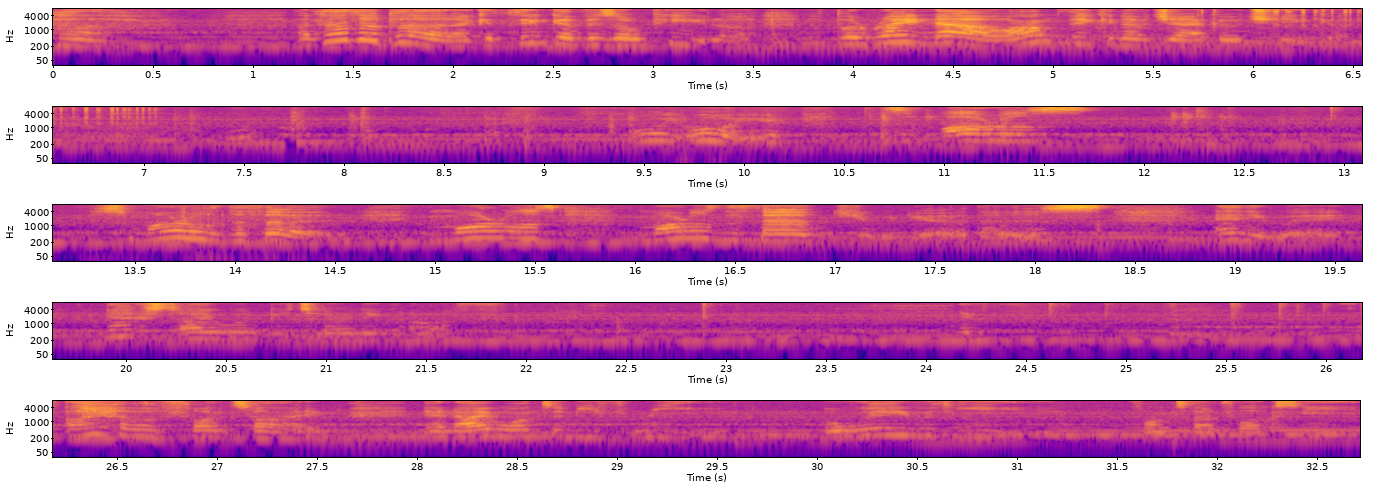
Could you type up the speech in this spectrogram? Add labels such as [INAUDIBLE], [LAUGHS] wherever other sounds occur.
[SIGHS] Another bird I can think of is Opila, but right now I'm thinking of Jack-O-Chica. Oi, oi. It's Marls. It's Marls the Third. Marls. Marls the Third Jr., that is. Anyway, next I will be turning off. I have a fun time, and I want to be free. Away with ye, fun time Foxy.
